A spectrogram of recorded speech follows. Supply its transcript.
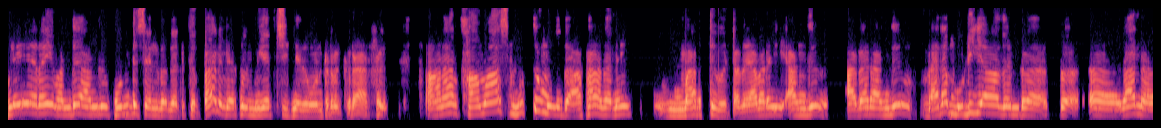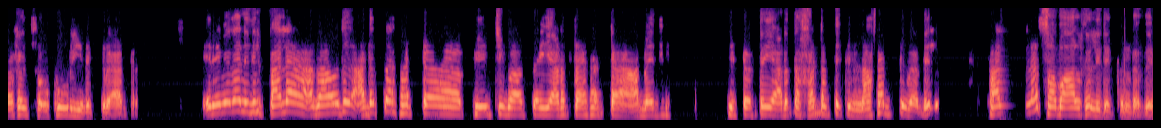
பிளேயரை வந்து அங்கு கொண்டு செல்வதற்குத்தான் இவர்கள் முயற்சி செய்து கொண்டிருக்கிறார்கள். ஆனால் ஹமாஸ் முத்து முழுதாக அதனை மறுத்துவிட்டது. அவரை அங்கு அவர் அங்கு வர முடியாது என்ற தான் அவர்கள் கூறியிருக்கிறார்கள். எனவேதான் இதில் பல அதாவது அடுத்த கட்ட பேச்சுவார்த்தை அடுத்த கட்ட அமைதி திட்டத்தை அடுத்த கட்டத்துக்கு நகர்த்துவதில் பல சவால்கள் இருக்கின்றது.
